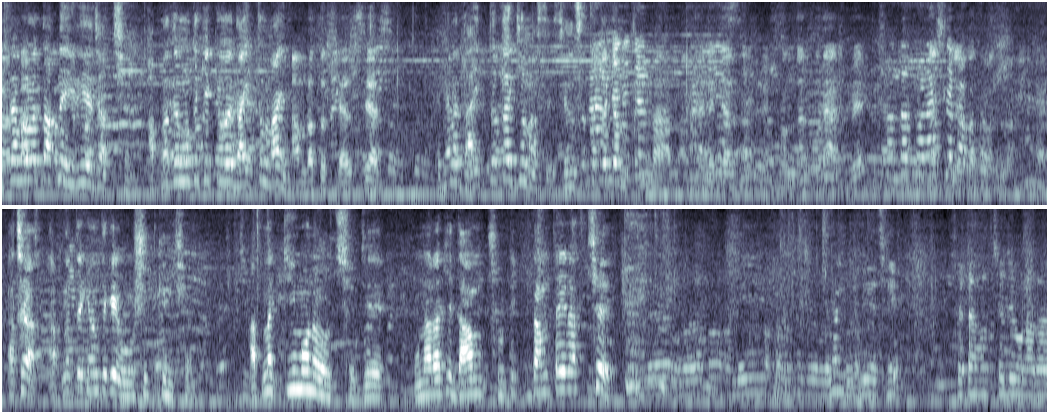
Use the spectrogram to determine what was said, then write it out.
এটা বলে তো আপনি এড়িয়ে যাচ্ছেন। আপনাদের মধ্যে কি কেউ দায়িত্ব নাই? আমরা তো সেলসে আছি। এখানে দায়িত্ব তো একজন আছে সেলসে থাকলে কেন না না ম্যানেজার আসবে সন্ধ্যার পরে আসবে। সন্ধ্যার পরে আসলে কথা বলব হ্যাঁ। আচ্ছা আপনার তো এখান থেকে ওষুধ কিনছেন। আপনার কি মনে হচ্ছে যে ওনারা কি দাম সঠিক দামটাই রাখছে? দিয়েছি সেটা হচ্ছে যে ওনারা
